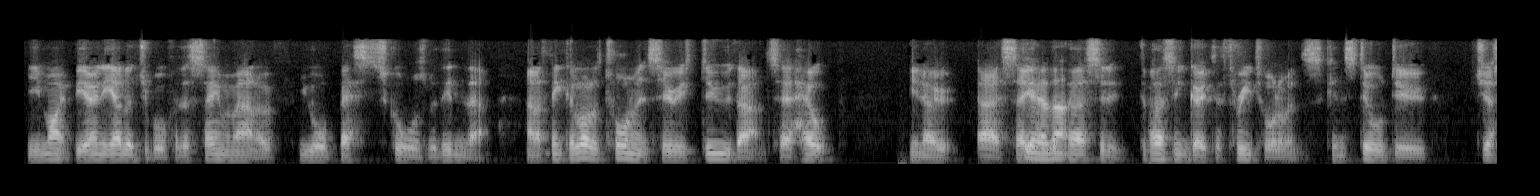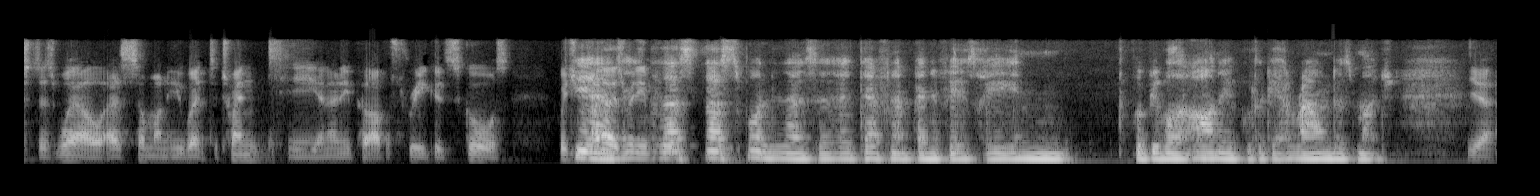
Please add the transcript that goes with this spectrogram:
you might be only eligible for the same amount of your best scores within that. And I think a lot of tournament series do that to help, you know, uh, say yeah, the person the person who can go to three tournaments can still do just as well as someone who went to 20 and only put up three good scores, which yeah, is really important. That's that's one that's a, definite benefit in for people that aren't able to get around as much. Yeah.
